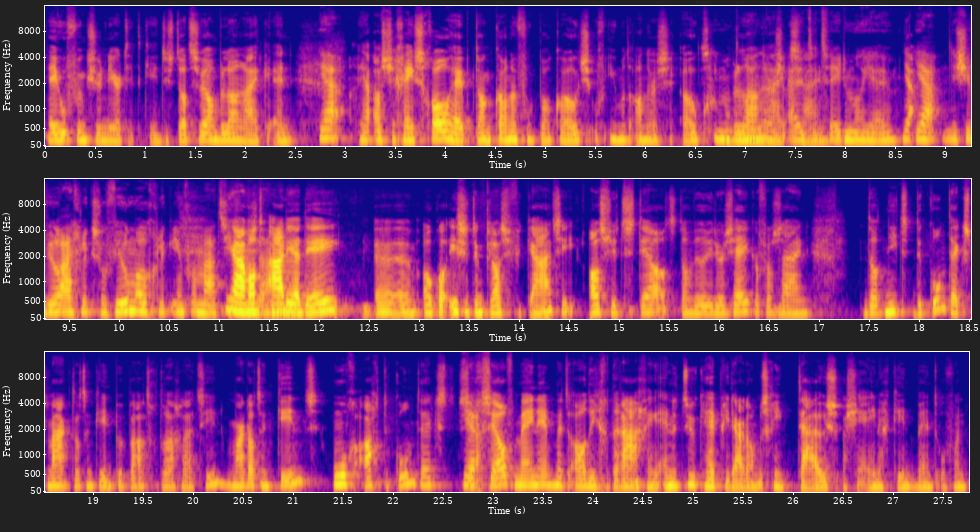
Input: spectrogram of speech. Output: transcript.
Hey, hoe functioneert dit kind? Dus dat is wel een belangrijke. En ja, ja, als je geen school hebt, dan kan een voetbalcoach of iemand anders ook dus iemand belangrijk anders uit zijn. het tweede milieu. Ja. dus je wil eigenlijk zoveel mogelijk informatie Ja, want. ADHD, eh, ook al is het een klassificatie, als je het stelt, dan wil je er zeker van zijn dat niet de context maakt dat een kind bepaald gedrag laat zien, maar dat een kind, ongeacht de context, Ja. zichzelf meeneemt met al die gedragingen. En natuurlijk heb je daar dan misschien thuis, als je enig kind bent of een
